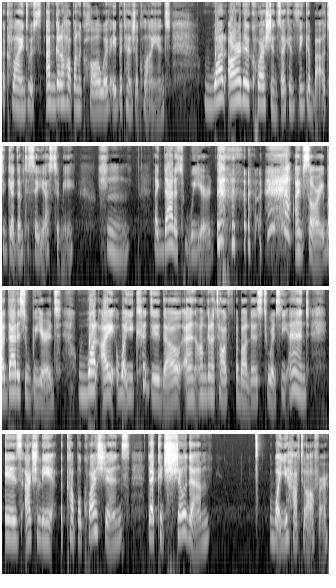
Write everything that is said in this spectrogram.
a client with, I'm going to hop on a call with a potential client. What are the questions I can think about to get them to say yes to me? Hmm. Like that is weird. I'm sorry, but that is weird. What I what you could do though, and I'm to talk about this towards the end, is actually a couple questions that could show them what you have to offer.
